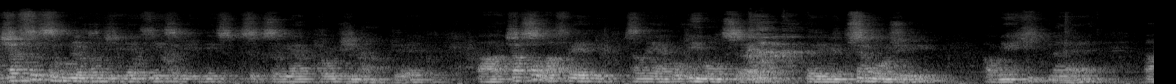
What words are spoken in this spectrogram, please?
často se mluví o tom, že něco, něco, něco co, co já prožívám. Že? A často láska je psané jako emoce, které mě přemoží a mě chytne a,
